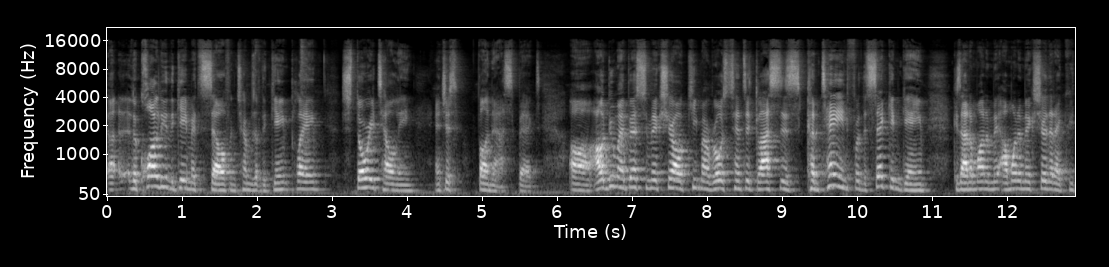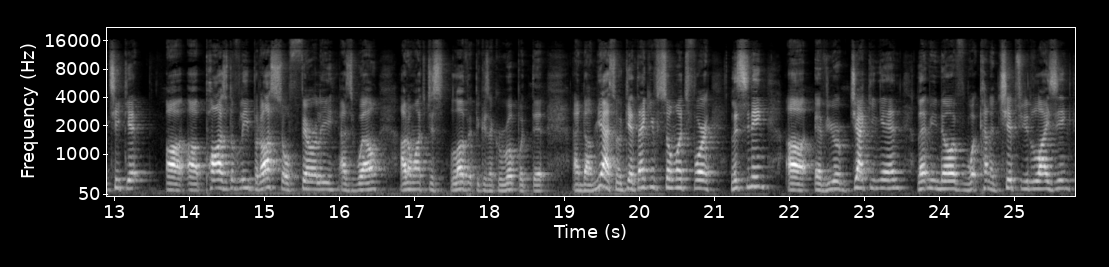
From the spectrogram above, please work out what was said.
uh, the quality of the game itself in terms of the gameplay, storytelling, and just fun aspect. Uh, I'll do my best to make sure I'll keep my rose tinted glasses contained for the second game because I don't want to. I want to make sure that I critique it uh, uh, positively, but also fairly as well. I don't want to just love it because I grew up with it. And um, yeah, so again, thank you so much for listening. Uh, if you're jacking in, let me know if, what kind of chips you're utilizing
